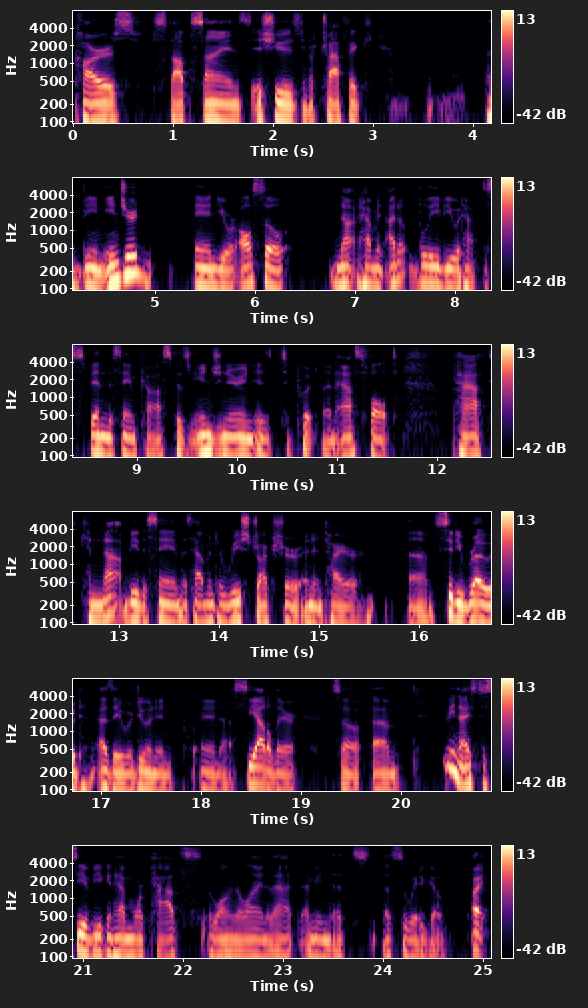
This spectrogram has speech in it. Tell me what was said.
cars, stop signs, issues, you know, traffic of being injured. And you're also not having, I don't believe you would have to spend the same cost because engineering is to put an asphalt path cannot be the same as having to restructure an entire um, city road as they were doing in in uh, Seattle there. So um, it'd be nice to see if you can have more paths along the line of that. I mean, that's that's the way to go. All right.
